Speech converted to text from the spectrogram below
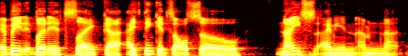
Uh, But but it's like uh, I think it's also nice. I mean, I'm not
